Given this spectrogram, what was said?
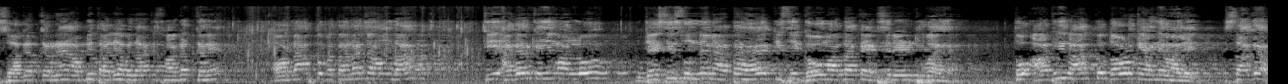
स्वागत कर रहे हैं। आप भी तालियाँ बजा के स्वागत करें। और मैं आपको बताना चाहूँगा कि अगर कहीं मान लो जैसे सुनने में आता है, किसी गौ माता का एक्सीडेंट हुआ है तो आधी रात को दौड़ के आने वाले सागर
